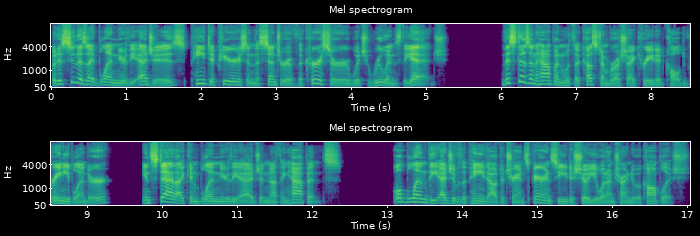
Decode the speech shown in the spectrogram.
But as soon as I blend near the edges, paint appears in the center of the cursor, which ruins the edge. This doesn't happen with the custom brush I created called Grainy Blender. Instead, I can blend near the edge and nothing happens. I'll blend the edge of the paint out to transparency to show you what I'm trying to accomplish.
